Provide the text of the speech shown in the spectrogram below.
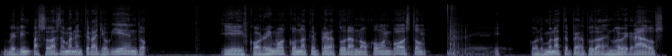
Berlín pasó la semana entera lloviendo y corrimos con una temperatura no como en Boston, eh, corrimos una temperatura de 9 grados.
